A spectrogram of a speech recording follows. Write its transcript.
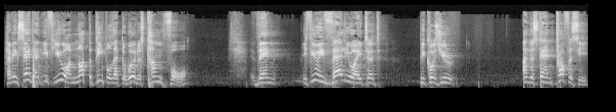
Having said that, if you are not the people that the word has come for, then if you evaluate it because you understand prophecy,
